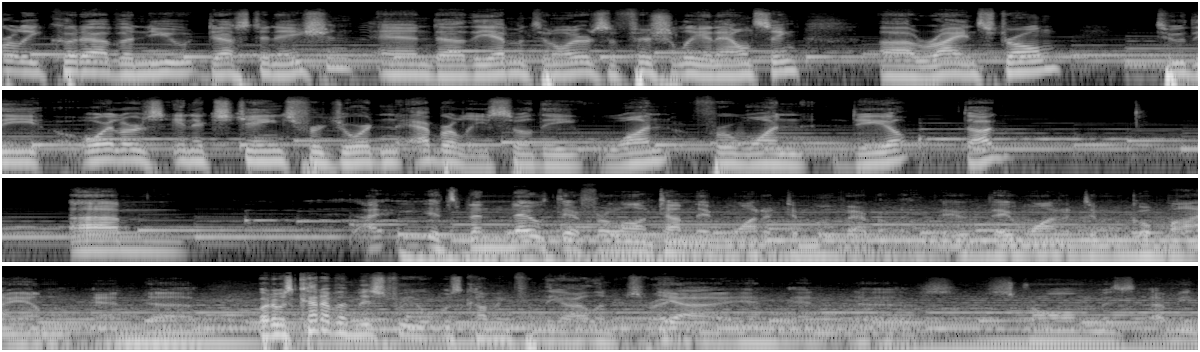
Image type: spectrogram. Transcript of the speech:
Eberle could have a new destination, and uh, the Edmonton Oilers officially announcing uh, Ryan Strome to the Oilers in exchange for Jordan Eberle. So the one for one deal. Doug? Um, I, it's been out there for a long time. They wanted to move Eberle. They, they wanted to go buy him, and uh, But it was kind of a mystery what was coming from the Islanders, right? yeah, and and uh, Strome is. I mean,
